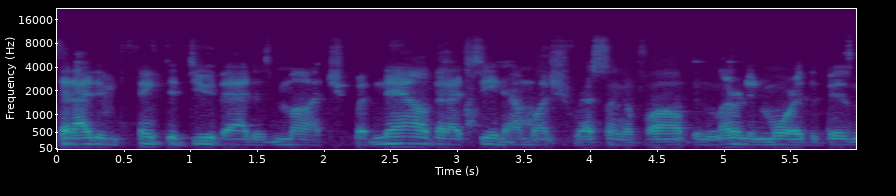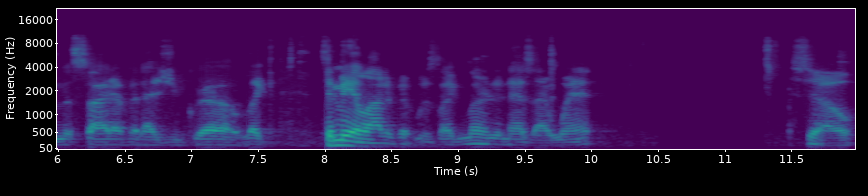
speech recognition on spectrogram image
that I didn't think to do that as much. But now that I've seen how much wrestling evolved and learning more of the business side of it as you grow, like to me, a lot of it was like learning as I went. So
